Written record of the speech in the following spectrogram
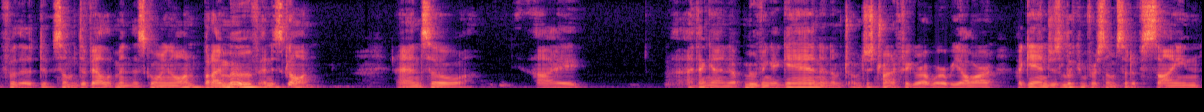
for the some development that's going on. But I move and it's gone, and so I I think I end up moving again, and I'm, I'm just trying to figure out where we are again, just looking for some sort of sign.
